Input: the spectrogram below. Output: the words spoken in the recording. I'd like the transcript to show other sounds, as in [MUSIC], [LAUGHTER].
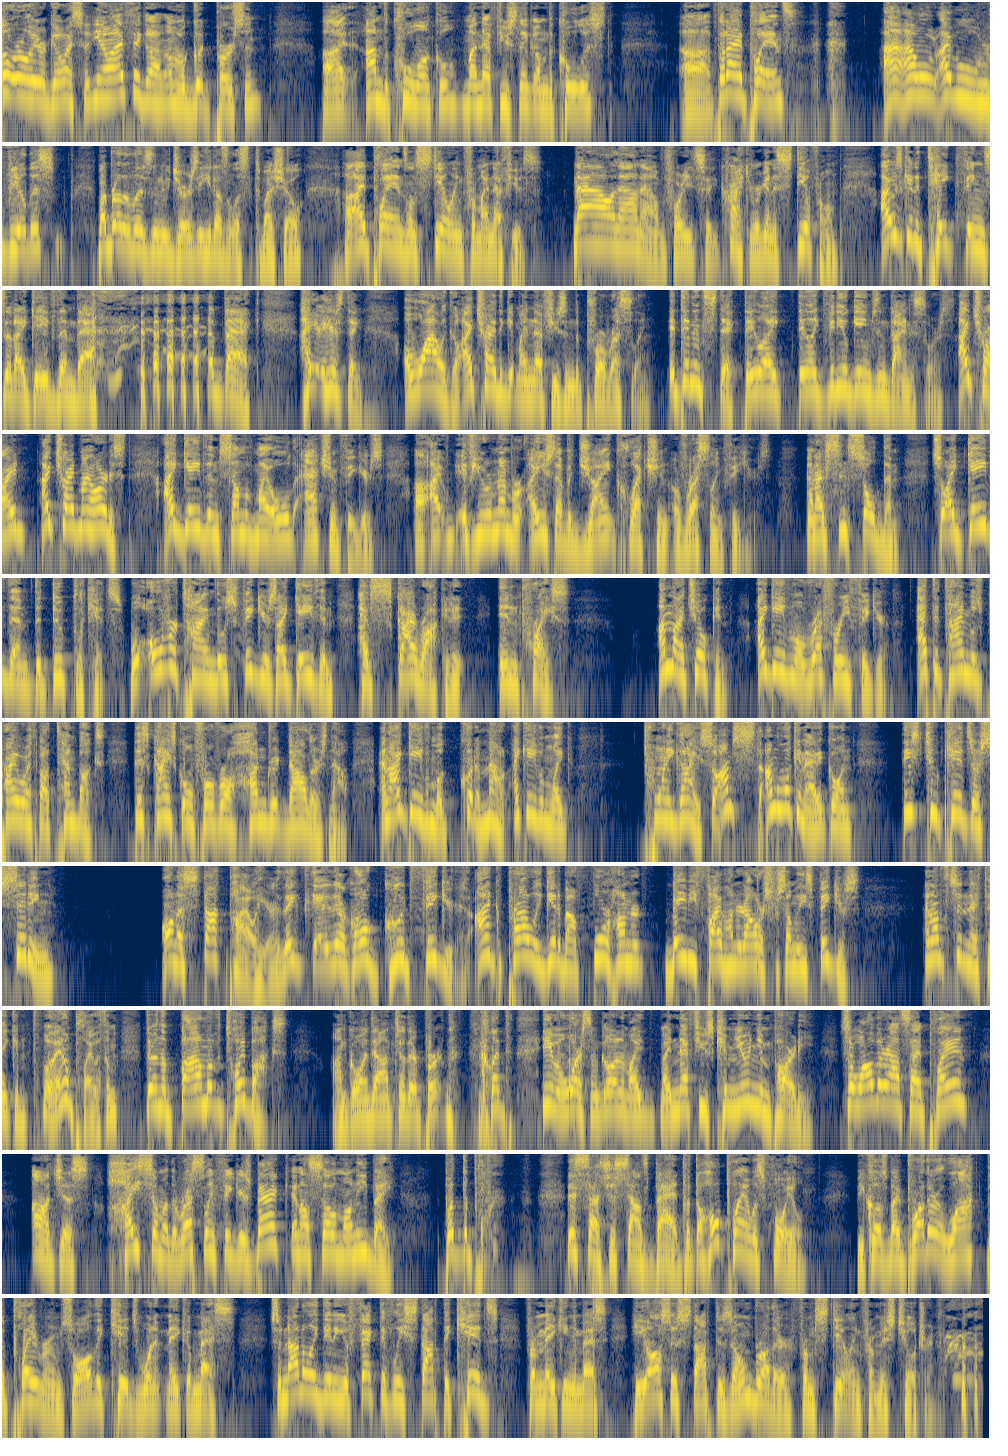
little earlier ago, I said, you know, I think I'm, I'm a good person. Uh, I'm the cool uncle. My nephews think I'm the coolest. Uh, but I had plans. [LAUGHS] I, I, will, I will reveal this. My brother lives in New Jersey. He doesn't listen to my show. Uh, I had plans on stealing from my nephews. Now, now, now, before you say, crack, you were going to steal from them. I was going to take things that I gave them back. [LAUGHS] back. Here's the thing. A while ago, I tried to get my nephews into pro wrestling. It didn't stick. They like they like video games and dinosaurs. I tried. I tried my hardest. I gave them some of my old action figures. Uh, I, if you remember, I used to have a giant collection of wrestling figures and I've since sold them. So I gave them the duplicates. Well, over time, those figures I gave them have skyrocketed in price. I'm not joking. I gave them a referee figure. At the time, it was probably worth about 10 bucks. This guy's going for over a $100 now. And I gave him a good amount. I gave him like 20 guys. So I'm, I'm looking at it going, these two kids are sitting on a stockpile here. They, they're all good figures. I could probably get about 400, maybe $500 for some of these figures. And I'm sitting there thinking, well, they don't play with them. They're in the bottom of a toy box. I'm going down to their, per- [LAUGHS] even worse, I'm going to my, my nephew's communion party. So while they're outside playing, I'll just heist some of the wrestling figures back and I'll sell them on eBay. But the, [LAUGHS] this just sounds bad, but the whole plan was foiled because my brother locked the playroom so all the kids wouldn't make a mess. So not only did he effectively stop the kids from making a mess, he also stopped his own brother from stealing from his children. [LAUGHS]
